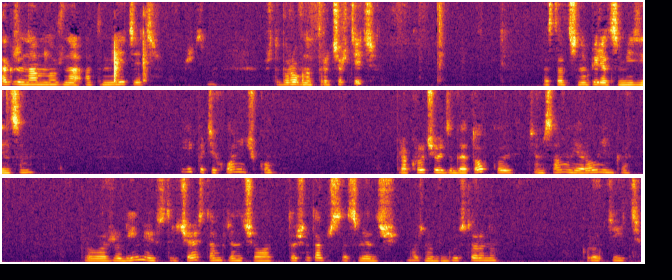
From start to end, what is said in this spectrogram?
Также нам нужно отметить, чтобы ровно прочертить, достаточно упереться мизинцем и потихонечку прокручивать заготовку. И тем самым я ровненько провожу линию и встречаюсь там, где начала. Точно так же со следующей. Можно в другую сторону крутить.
